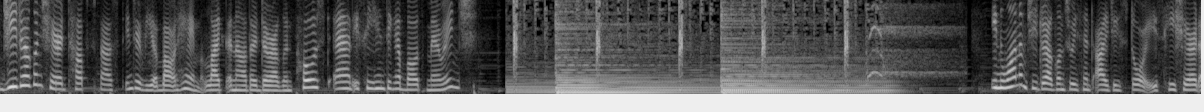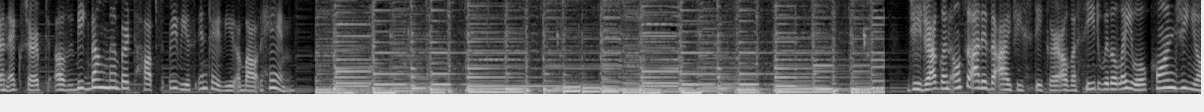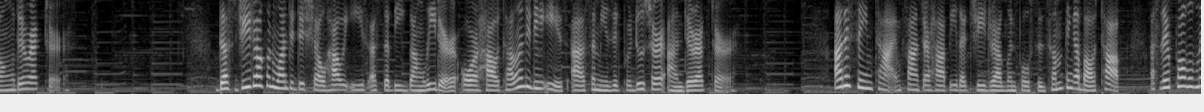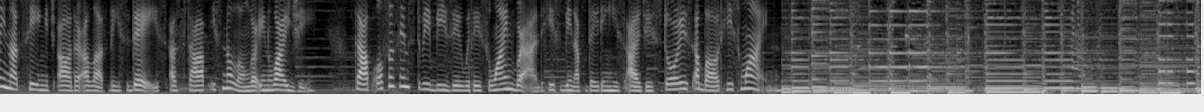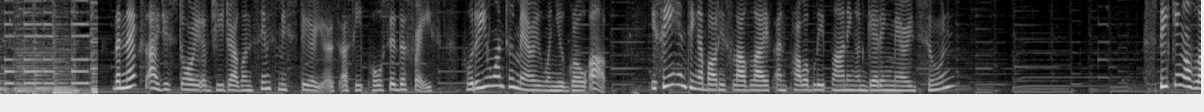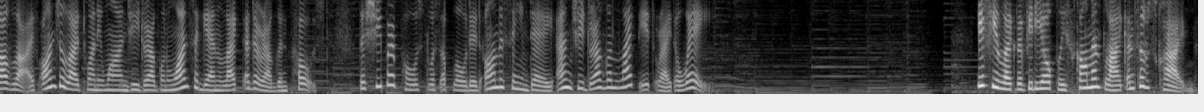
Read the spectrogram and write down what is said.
G-Dragon shared Top's past interview about him, liked another Daragon post, and is he hinting about marriage? In one of G-Dragon's recent IG stories, he shared an excerpt of Big Bang member Top's previous interview about him. G-Dragon also added the IG sticker of a seat with the label Kwon Ji-young Director. Does G-Dragon wanted to show how he is as the Big Bang leader or how talented he is as a music producer and director? At the same time, fans are happy that G-Dragon posted something about Top as they're probably not seeing each other a lot these days as Top is no longer in YG. Top also seems to be busy with his wine brand. He's been updating his IG stories about his wine. The next IG story of G-Dragon seems mysterious as he posted the phrase, Who do you want to marry when you grow up? Is he hinting about his love life and probably planning on getting married soon? Speaking of love life, on July 21, G-Daragon once again liked a Dragon post. The shipper post was uploaded on the same day and G-Dragon liked it right away. If you like the video, please comment, like, and subscribe.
